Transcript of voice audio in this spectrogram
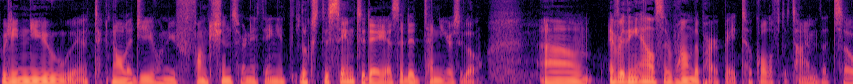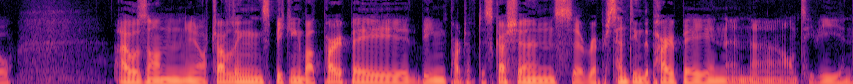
really new uh, technology or new functions or anything. It looks the same today as it did ten years ago. Um, everything else around the Pirate Bay took all of the time. That so. I was on, you know, traveling, speaking about Pirate Bay, being part of discussions, uh, representing the Pirate Bay in, uh, on TV and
